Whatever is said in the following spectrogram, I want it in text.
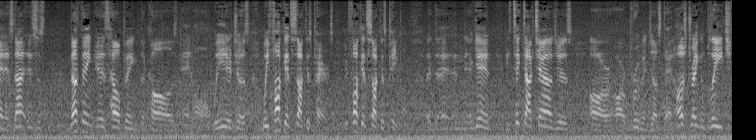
And it's not it's just nothing is helping the cause at all. We are just we fucking suck as parents. We fucking suck as people. And, and, again, these TikTok challenges are are proving just that. Us drinking bleach,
